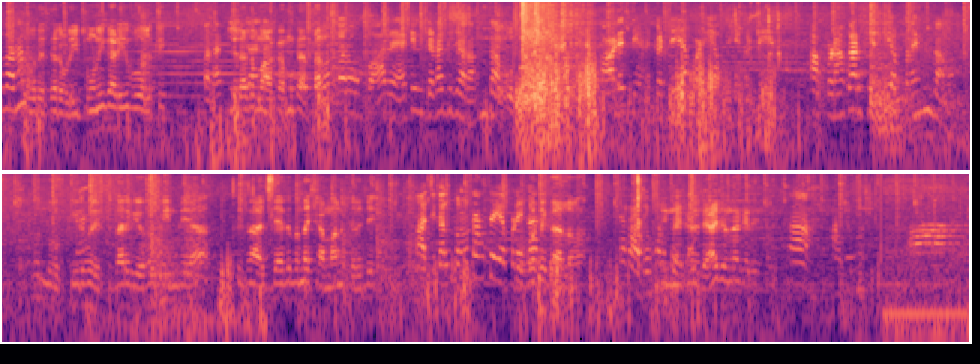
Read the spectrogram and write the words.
ਵਾ ਨਾ? ਹੋਰ ਇੱਥੇ ਰੋਲੀ ਪੂਣੀ ਗਾੜੀ ਬੋਲ ਕੇ। ਪਤਾ ਕੀ ਤੇਰਾ ਗੱਲ ਆ? ਦਿਮਾਗ ਕੰਮ ਕਰਦਾ ਵਾ। ਘਰੋਂ ਬਾਹਰ ਰਹਿ ਕੇ ਵੀ ਕਿਹੜਾ ਗੁਜ਼ਾਰਾ ਹੁੰਦਾ ਵਾ। ਆੜੇ ਦਿਨ ਕੱਢੇ ਆ ਬੜੇ ਆਪਣੇ ਕੱਢੇ ਆ। ਆਪਣਾ ਘਰ ਫਿਰ ਵੀ ਆਪਣਾ ਹੀ ਹੁੰਦਾ ਵਾ। ਉਹ ਲੋਕੀ ਦੇ ਰਿਸ਼ਤੇਦਾਰ ਵੀ ਉਹ ਕਹਿੰਦੇ ਆ ਕਿ ਨਾ ਅੱਜ ਜਾਏ ਤੇ ਬੰਦਾ ਸ਼ਾਮਾਂ ਨੂੰ ਚਲ ਜੇ। ਅੱਜ ਕੱਲ ਕੌਣ ਰੱਖਦਾ ਆਪਣੇ ਉਹ ਤੇ ਘਰ? ਗੱਲ ਵਾ। ਚਲ ਆਜੋ ਹੁਣ ਇੰਨਾ ਕੋਈ ਚਿਰ ਰਹਿ ਜਾਂਦਾ ਕਿਤੇ। ਹਾਂ ਆਜੋ ਹੁਣ।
